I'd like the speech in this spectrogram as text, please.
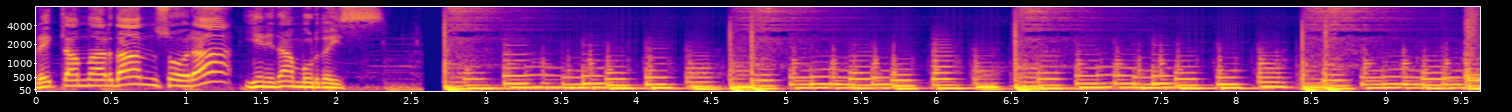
Reklamlardan sonra yeniden buradayız. Kafa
